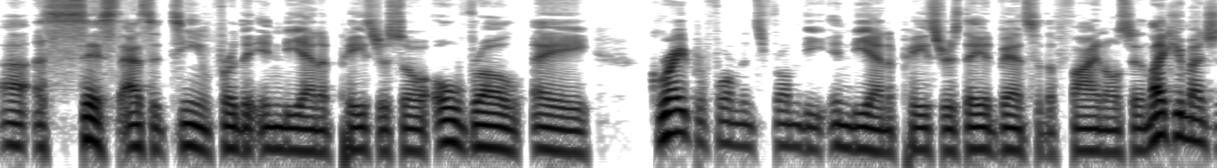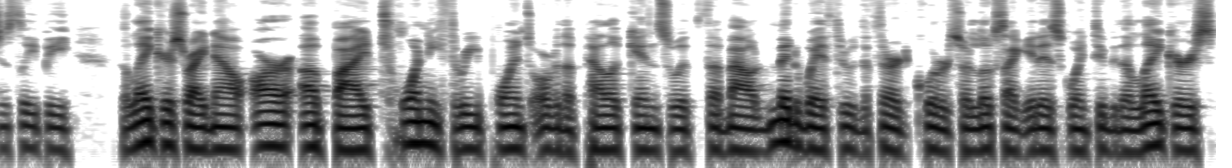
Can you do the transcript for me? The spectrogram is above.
uh, assists as a team for the Indiana Pacers. So overall, a great performance from the Indiana Pacers. They advance to the finals. And like you mentioned, Sleepy, the Lakers right now are up by 23 points over the Pelicans with about midway through the third quarter. So it looks like it is going to be the Lakers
